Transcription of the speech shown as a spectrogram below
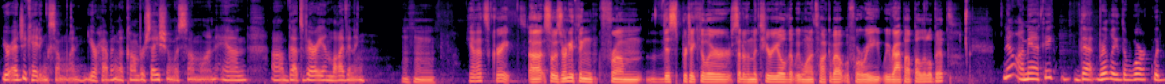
you're educating someone you're having a conversation with someone and um, that's very enlivening mm-hmm. Yeah that's great uh, so is there anything from this particular set of the material that we want to talk about before we, we wrap up a little bit no, I mean I think that really the work would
